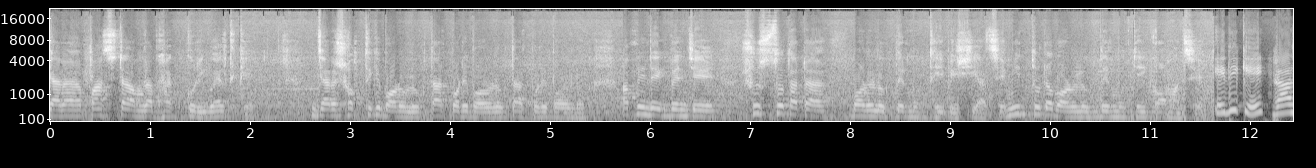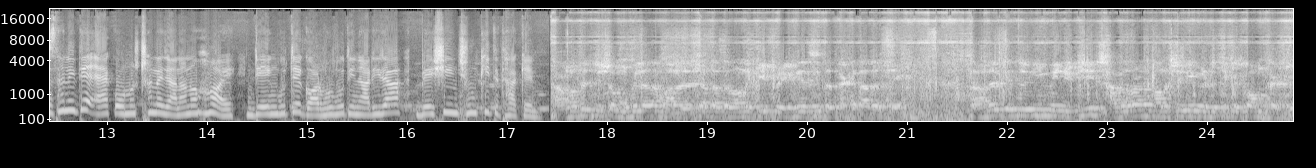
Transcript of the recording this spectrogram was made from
যারা পাঁচটা আমরা ভাগ করি ওয়েলথকে যারা সব থেকে বড় লোক তারপরে বড় লোক তারপরে বড় লোক। আপনি দেখবেন যে সুস্থতাটা বড় লোকদের মধ্যেই বেশি আছে মৃত্যুটা বড় লোকদের মধ্যেই কম আছে। এদিকে রাজধানীতে এক অনুষ্ঠানে জানানো হয় ডেঙ্গুতে গর্ভবতী নারীরা বেশি ঝুঁকিতে থাকেন। আমাদের যেসব মহিলারা মারা যাচ্ছে তাদের অনেকেই প্রেগনেন্সিতে থাকে তাদের তাদের কিন্তু ইমিউনিটি সাধারণ মানুষের ইমিউনিটি থেকে কম থাকবে।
